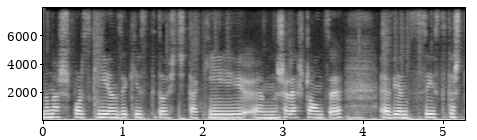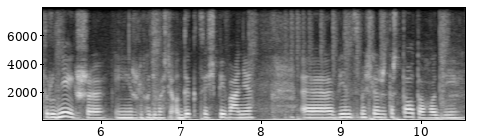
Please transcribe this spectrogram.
No, nasz polski język jest dość taki em, szeleszczący, e, więc jest też trudniejszy, i jeżeli chodzi właśnie o dykcję, śpiewanie, e, więc myślę, że też to o to chodzi.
